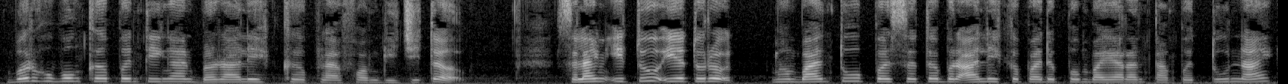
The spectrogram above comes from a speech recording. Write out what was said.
berhubung kepentingan beralih ke platform digital. Selain itu, ia turut membantu peserta beralih kepada pembayaran tanpa tunai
